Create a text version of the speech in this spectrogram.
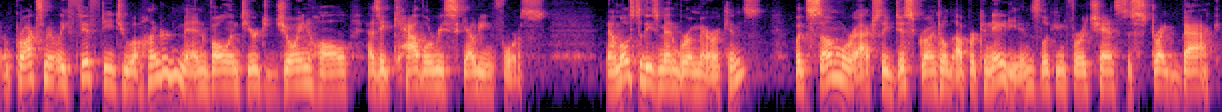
approximately 50 to 100 men volunteered to join Hull as a cavalry scouting force. Now, most of these men were Americans, but some were actually disgruntled Upper Canadians looking for a chance to strike back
